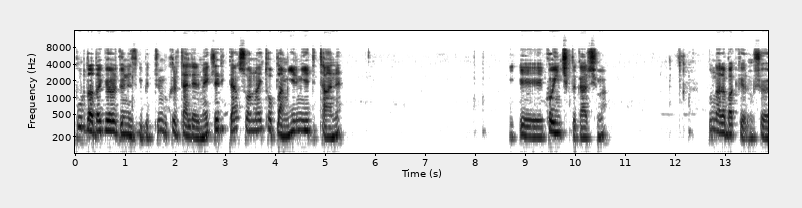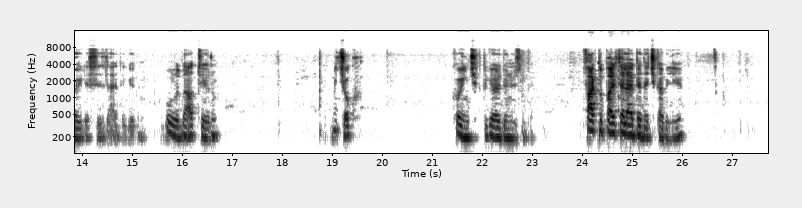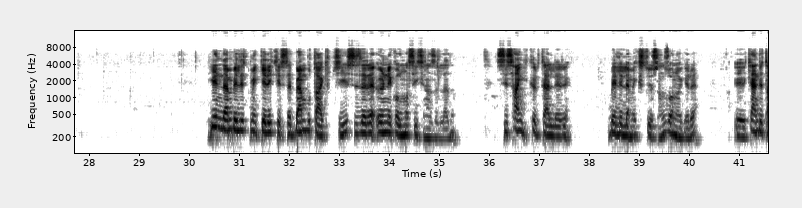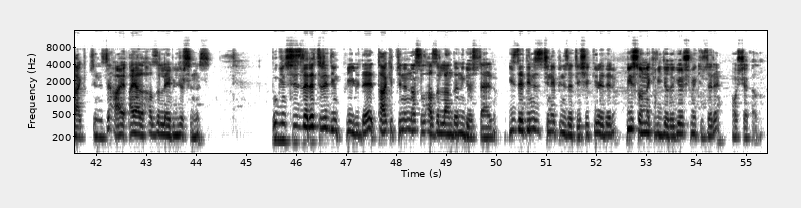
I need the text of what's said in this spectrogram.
Burada da gördüğünüz gibi tüm bu kriterlerimi ekledikten sonra toplam 27 tane coin çıktı karşıma. Bunlara bakıyorum. Şöyle sizler de görün. Burada atıyorum. Birçok coin çıktı gördüğünüz gibi. Farklı paritelerde de çıkabiliyor. Yeniden belirtmek gerekirse ben bu takipçiyi sizlere örnek olması için hazırladım. Siz hangi kriterleri belirlemek istiyorsanız ona göre e, kendi takipçinizi ayar hazırlayabilirsiniz. Bugün sizlere TradingView'de takipçinin nasıl hazırlandığını gösterdim. İzlediğiniz için hepinize teşekkür ederim. Bir sonraki videoda görüşmek üzere. Hoşçakalın.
